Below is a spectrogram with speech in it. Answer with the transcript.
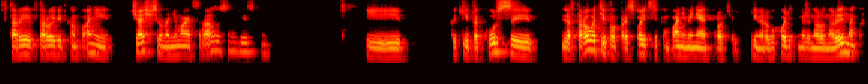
второй, второй вид компаний чаще всего нанимает сразу с английским. И какие-то курсы для второго типа происходит, если компания меняет профиль. Например, выходит на международный рынок,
